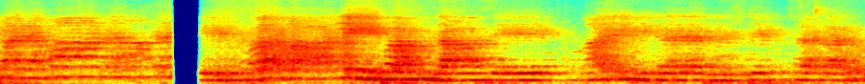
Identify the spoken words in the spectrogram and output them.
परमानन्दे भवानि दासे மறைந்திட சகலும்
